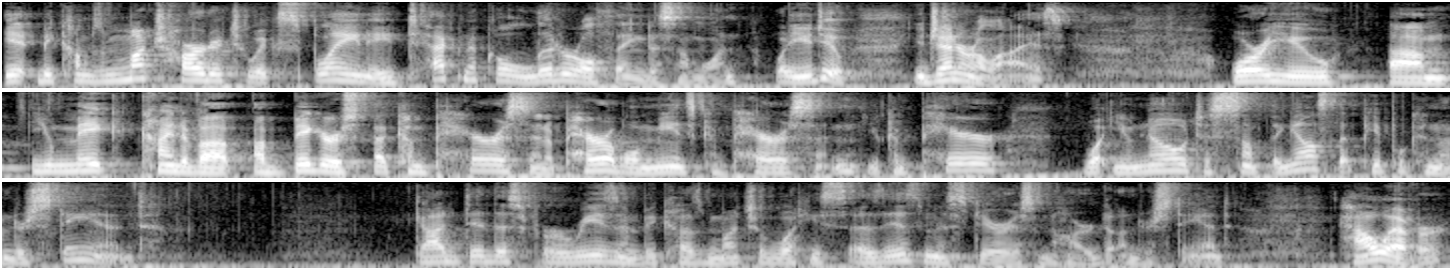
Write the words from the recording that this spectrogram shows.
it becomes much harder to explain a technical, literal thing to someone. What do you do? You generalize or you um, you make kind of a, a bigger a comparison. A parable means comparison. You compare what you know to something else that people can understand. God did this for a reason because much of what He says is mysterious and hard to understand. However,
